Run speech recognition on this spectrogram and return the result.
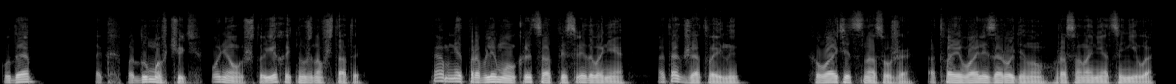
Куда? Так, подумав чуть, понял, что ехать нужно в Штаты. Там нет проблемы укрыться от преследования, а также от войны. Хватит с нас уже, отвоевали за родину, раз она не оценила.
